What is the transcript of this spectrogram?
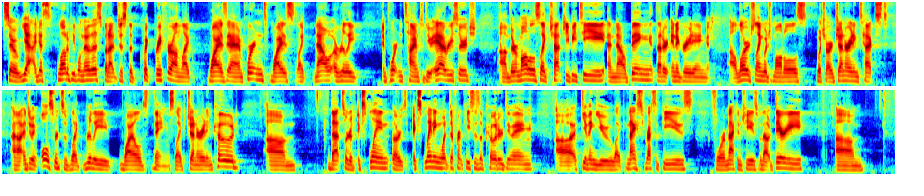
So yeah, I guess a lot of people know this, but I, just a quick briefer on like why is AI important? Why is like now a really important time to do AI research? Um, there are models like ChatGPT and now Bing that are integrating uh, large language models, which are generating text uh, and doing all sorts of like really wild things, like generating code um, that sort of explain or explaining what different pieces of code are doing, uh, giving you like nice recipes for mac and cheese without dairy. Um,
